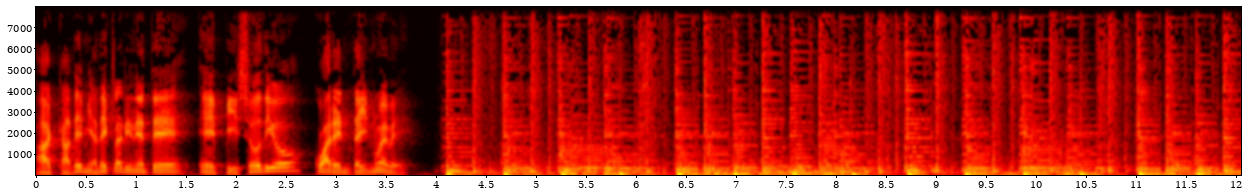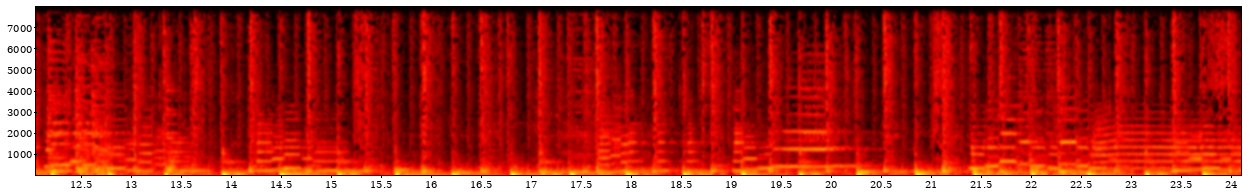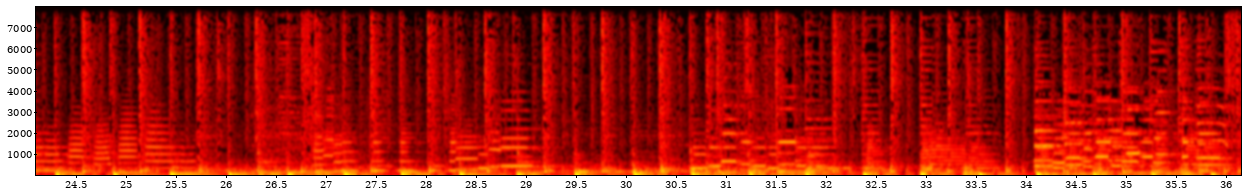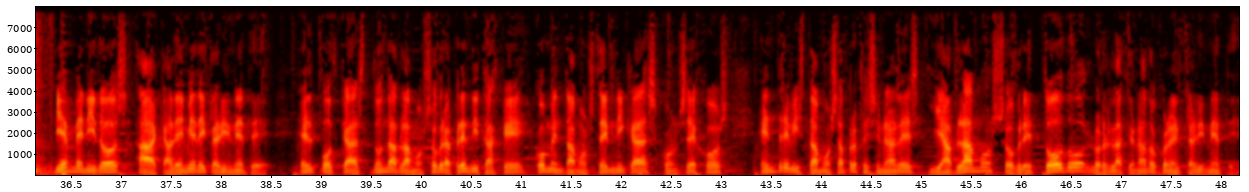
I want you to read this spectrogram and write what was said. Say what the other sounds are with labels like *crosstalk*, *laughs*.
Academia de Clarinete, episodio 49. Bienvenidos a Academia de Clarinete, el podcast donde hablamos sobre aprendizaje, comentamos técnicas, consejos, entrevistamos a profesionales y hablamos sobre todo lo relacionado con el clarinete.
